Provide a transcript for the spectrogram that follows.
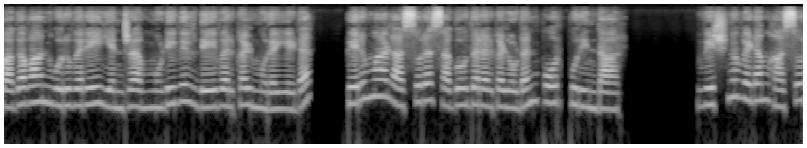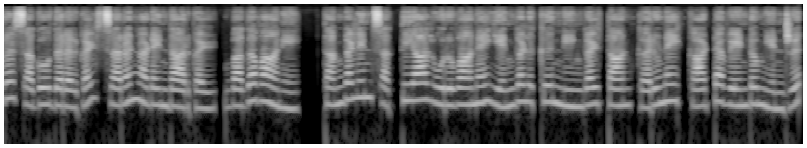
பகவான் ஒருவரே என்ற முடிவில் தேவர்கள் முறையிட பெருமாள் அசுர சகோதரர்களுடன் போர் புரிந்தார். விஷ்ணுவிடம் அசுர சகோதரர்கள் சரண் அடைந்தார்கள் பகவானே தங்களின் சக்தியால் உருவான எங்களுக்கு நீங்கள் தான் கருணை காட்ட வேண்டும் என்று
